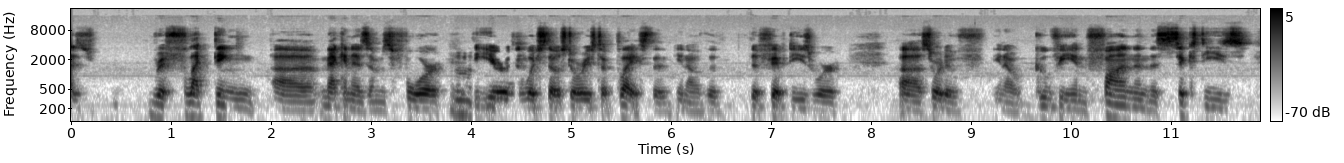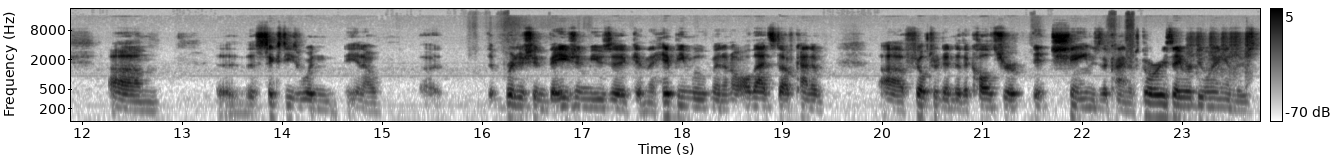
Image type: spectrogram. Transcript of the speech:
as reflecting uh, mechanisms for Mm. the eras in which those stories took place. The you know the the fifties were uh, sort of you know goofy and fun, and the sixties um, the sixties when you know uh, the British invasion music and the hippie movement and all that stuff kind of uh, filtered into the culture. It changed the kind of stories they were doing, and there's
